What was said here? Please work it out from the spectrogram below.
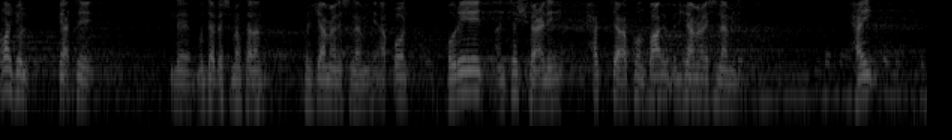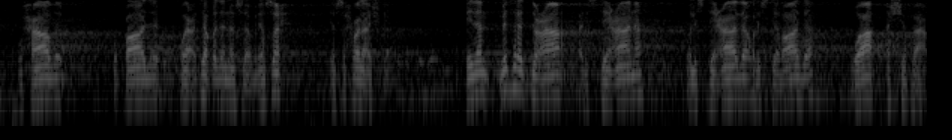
رجل يأتي لمدرس مثلا في الجامعة الإسلامية يقول أريد أن تشفع لي حتى أكون طالب بالجامعة الإسلامية. حي وحاضر وقادر ويعتقد أنه سبب يصح؟ يصح ولا أشكال. إذا مثل الدعاء الاستعانة والاستعاذة والاستغاثة والشفاعة.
